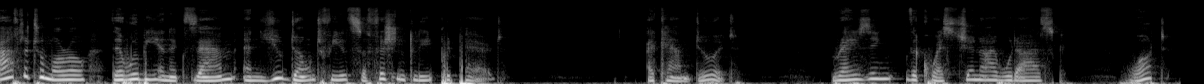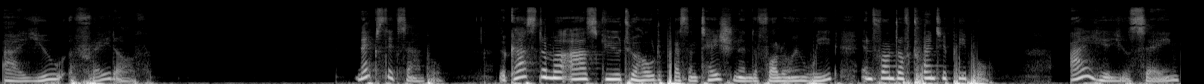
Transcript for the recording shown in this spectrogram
After tomorrow, there will be an exam and you don't feel sufficiently prepared. I can't do it. Raising the question, I would ask, What are you afraid of? Next example. The customer asks you to hold a presentation in the following week in front of 20 people. I hear you saying,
